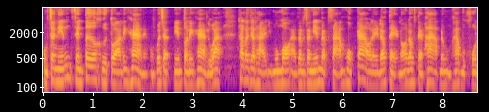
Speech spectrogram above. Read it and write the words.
ผมจะเน้นเซนเตอร์ก็คือตัวเลขห้าเนี่ยผมก็จะเน้นตัวเลขห้าหรือว่าถ้าเราจะถ่ายอีกมุมมองอาจจะเราจะเน้นแบบสามหกเก้าอะไรแล้วแต่เนาะแล้วแต่ภาพนะผมภาพบุคคล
